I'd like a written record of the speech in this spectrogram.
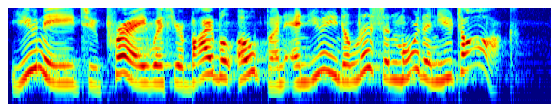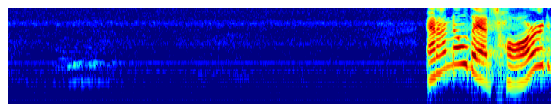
You need to pray with your Bible open and you need to listen more than you talk. And I know that's hard.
